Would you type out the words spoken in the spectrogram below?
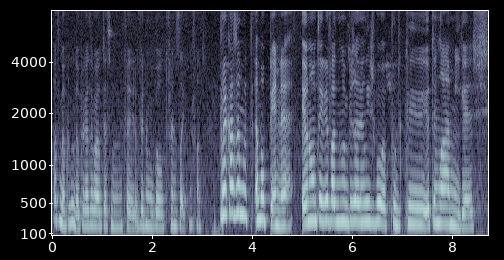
Ótima pergunta, por acaso agora apetece-me ver no Google Translate, mas pronto. Por acaso é uma pena eu não ter gravado nenhum episódio em Lisboa, porque eu tenho lá amigas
